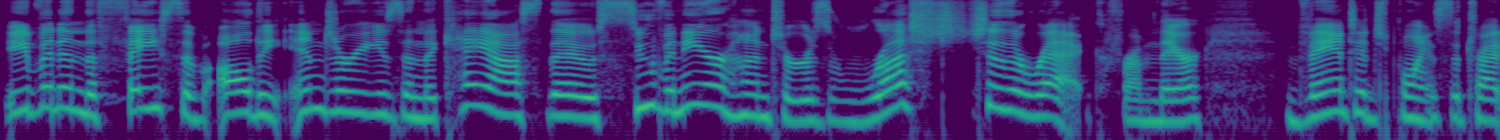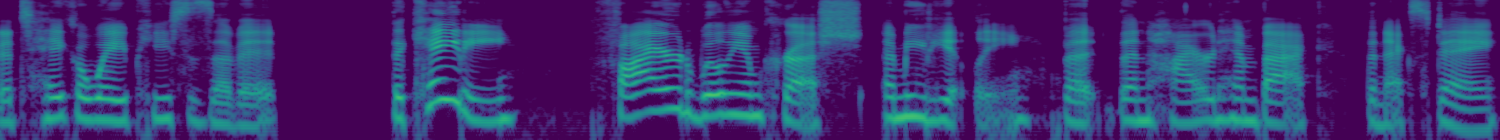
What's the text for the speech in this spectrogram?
Even in the face of all the injuries and the chaos, though, souvenir hunters rushed to the wreck from their vantage points to try to take away pieces of it. The Katy fired William Crush immediately, but then hired him back the next day.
